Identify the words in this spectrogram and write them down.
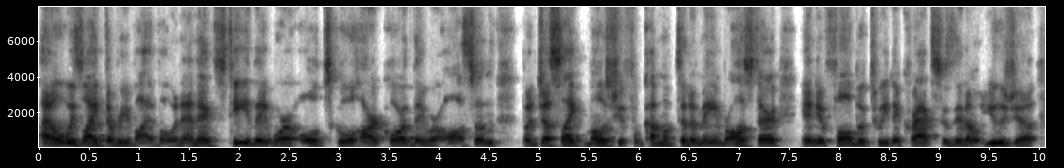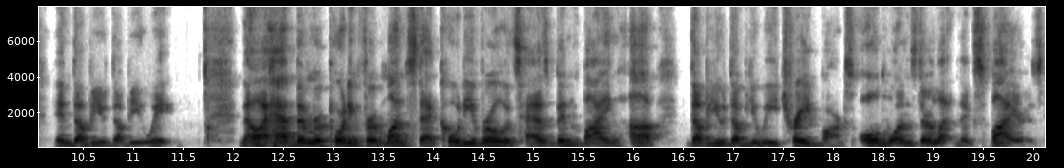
I always liked the revival. In NXT, they were old school hardcore. They were awesome. But just like most, you come up to the main roster and you fall between the cracks because they don't use you in WWE. Now, I have been reporting for months that Cody Rhodes has been buying up WWE trademarks. Old ones they're letting expires.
